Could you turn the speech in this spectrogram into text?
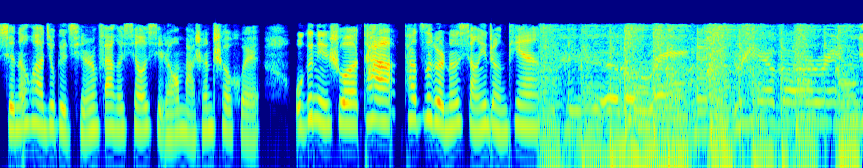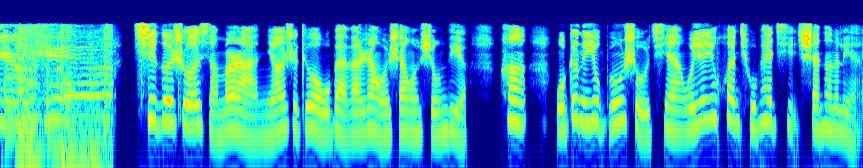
闲的话就给前任发个消息，然后马上撤回。我跟你说，他他自个儿能想一整天。七哥说：“小妹儿啊，你要是给我五百万，让我删我兄弟，哼，我跟你又不用手牵，我愿意换球拍去扇他的脸。”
